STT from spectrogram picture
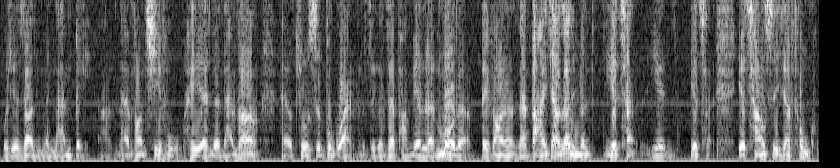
我就让你们南北啊，南方欺负黑人的南方，还有坐视不管这个在旁边冷漠的北方人，那打一架，让你们也尝也也尝也尝试一下痛苦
